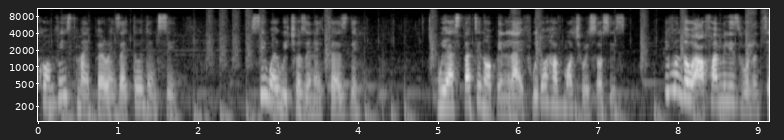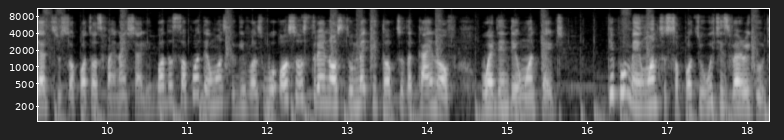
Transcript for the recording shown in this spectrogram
convinced my parents, I told them, See, see why we chose on a Thursday. We are starting up in life, we don't have much resources. Even though our families volunteered to support us financially, but the support they want to give us will also strain us to make it up to the kind of wedding they wanted people may want to support you, which is very good.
